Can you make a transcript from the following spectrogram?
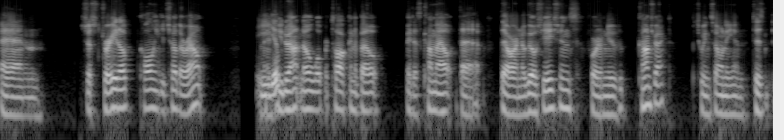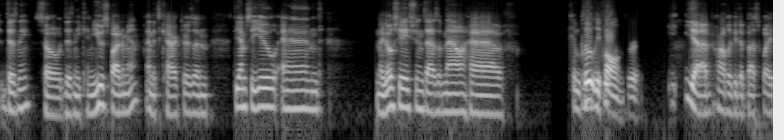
and just straight up calling each other out. And If you do not know what we're talking about, it has come out that there are negotiations for a new contract between Sony and Dis- Disney, so Disney can use Spider-Man and its characters in the MCU. And negotiations, as of now, have Completely mm-hmm. fallen through. Yeah, that'd probably be the best way.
